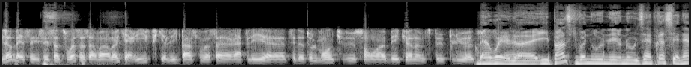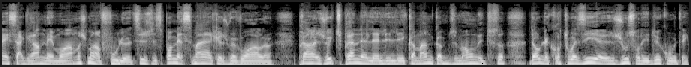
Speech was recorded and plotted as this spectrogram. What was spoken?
Puis là, ben c'est ça, tu vois ce serveur-là qui arrive, puis que là, il pense qu'il va se rappeler euh, de tout le monde qui veut son euh, bacon un petit peu plus... Euh, ben oui, là, il pense qu'il va nous, nous impressionner avec sa grande mémoire. Moi, je m'en fous, là. Tu sais, c'est pas Mesmer que je veux voir, là. Prends, je veux que tu prennes les, les commandes comme du monde et tout ça. Donc, la courtoisie joue sur les deux côtés.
